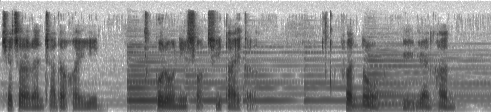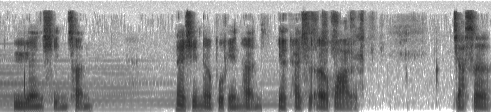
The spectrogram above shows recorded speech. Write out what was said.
接着人家的回应不如你所期待的，愤怒与怨恨语言形成。内心的不平衡也开始恶化了。假设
